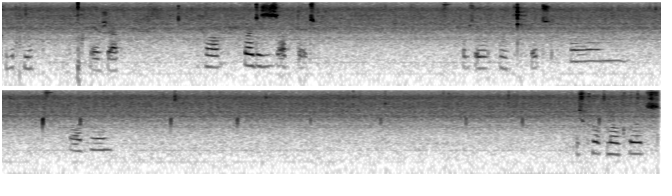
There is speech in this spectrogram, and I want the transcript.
kaputt gemacht. Ja, Scherz. Ja, ist das Update. Hab ich irgendein Kit? Ähm, warte. Ich guck mal kurz.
